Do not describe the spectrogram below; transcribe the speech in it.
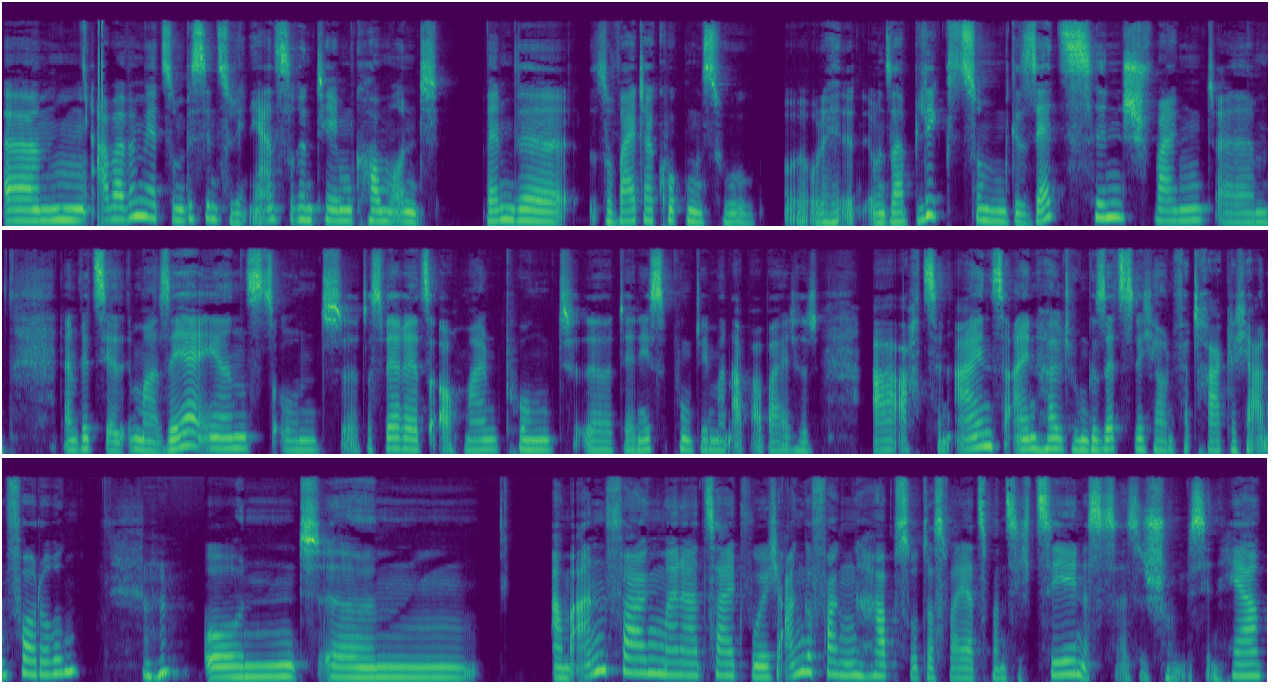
Ähm, aber wenn wir jetzt so ein bisschen zu den ernsteren Themen kommen und wenn wir so weiter gucken zu oder unser Blick zum Gesetz hinschwankt, ähm, dann wird's ja immer sehr ernst und äh, das wäre jetzt auch mein Punkt, äh, der nächste Punkt, den man abarbeitet, A18.1, Einhaltung gesetzlicher und vertraglicher Anforderungen. Mhm. Und ähm, am Anfang meiner Zeit, wo ich angefangen habe, so das war ja 2010, das ist also schon ein bisschen her,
